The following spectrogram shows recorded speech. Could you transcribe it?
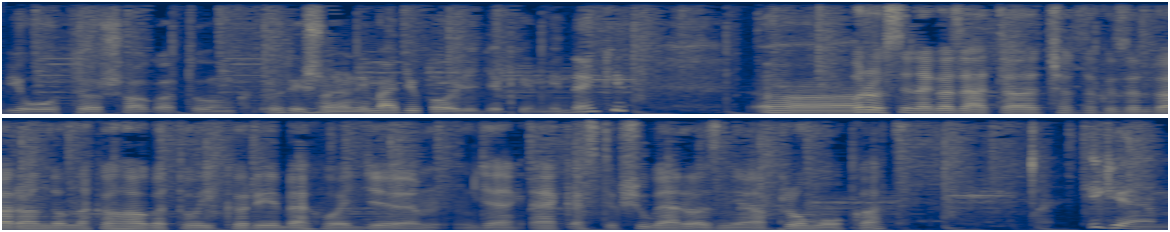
jó törzs hallgatónk, őt is nagyon imádjuk, ahogy egyébként mindenkit. Uh, valószínűleg azáltal csatlakozott be a randomnak a hallgatói körébe, hogy ö, ugye elkezdtük sugározni a promókat. igen,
